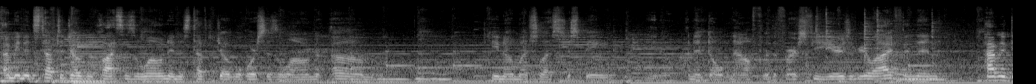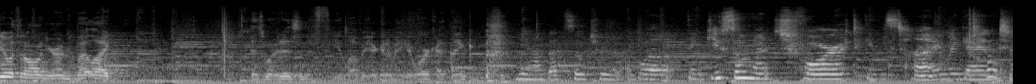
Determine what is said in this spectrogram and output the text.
I mean, it's tough to juggle classes alone, and it's tough to juggle horses alone. Um, you know, much less just being, you know, an adult now for the first few years of your life, and then having to deal with it all on your own. But like, is what it is, and if you love it, you're gonna make it work. I think. Yeah, that's so true. Well, thank you so much for taking this time again to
